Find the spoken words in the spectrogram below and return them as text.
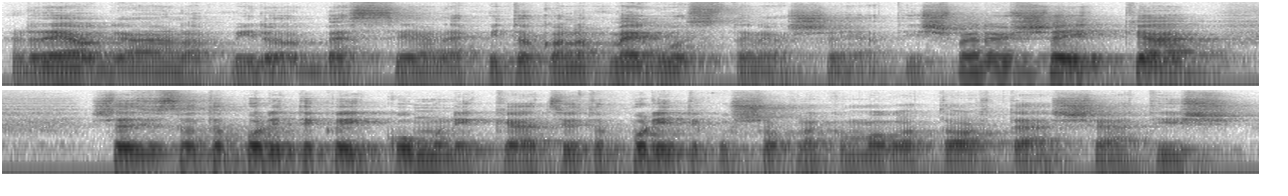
reagálnak, miről beszélnek, mit akarnak megosztani a saját ismerőseikkel, és ez viszont a politikai kommunikációt, a politikusoknak a magatartását is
